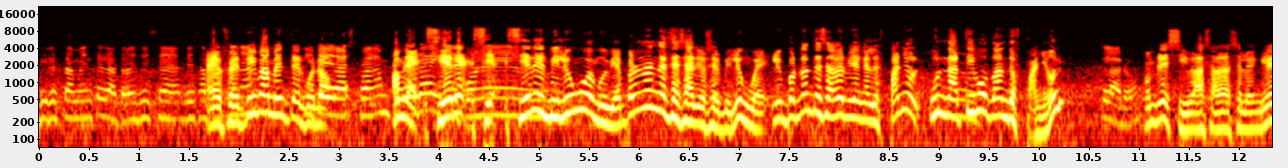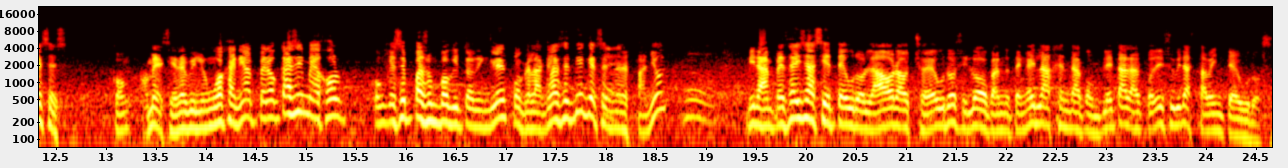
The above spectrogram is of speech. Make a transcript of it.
directamente a través de esa, de esa página. Efectivamente es y bueno. te las pagan por Hombre, hora y si eres, si, ponen- si eres bilingüe, muy bien, pero no es necesario ser bilingüe. Lo importante es saber bien el español. Un nativo dando español. Claro. Hombre, si vas a dárselo a ingleses, con, hombre, si eres bilingüe, genial, pero casi mejor con que sepas un poquito de inglés, porque la clase tiene que ser Sí. en español. Mm. Mira, empezáis a 7 euros la hora, 8 euros, y luego cuando tengáis la agenda completa, la podéis subir hasta 20 euros.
